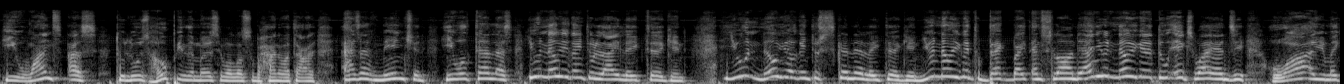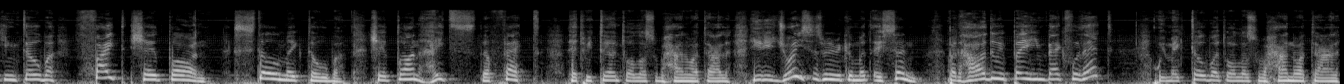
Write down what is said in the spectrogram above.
He wants us to lose hope in the mercy of Allah subhanahu wa ta'ala. As I've mentioned, He will tell us, you know you're going to lie later again. You know you're going to skin later again. You know you're going to backbite and slander. And you know you're going to do X, Y, and Z. Why are you making tawbah? Fight shaitan. still make tawbah. Shaitan hates the fact that we turn to Allah subhanahu wa ta'ala. He rejoices when we commit a sin. But how do we pay him back for that? We make tawbah to Allah subhanahu wa ta'ala.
